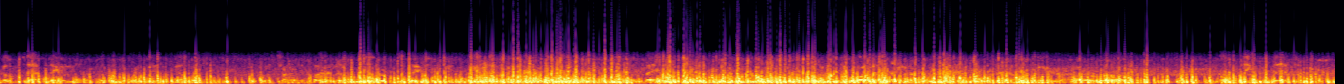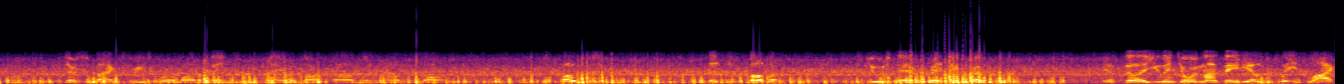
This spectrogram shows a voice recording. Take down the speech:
goats out there more. I was trying to find a where a lot of abandoned towns uh, houses are. Well, folks, Bubba, the Jewish Dad Redneck Prepper. If uh, you enjoy my videos, please like,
